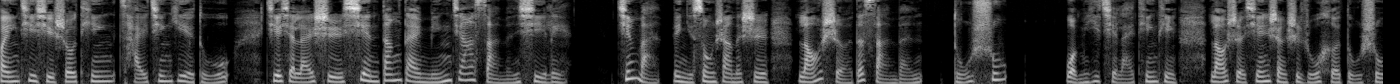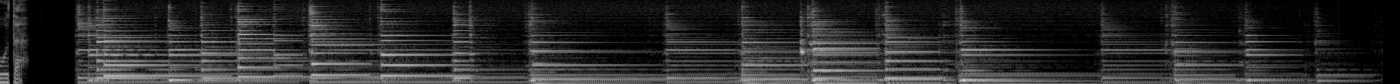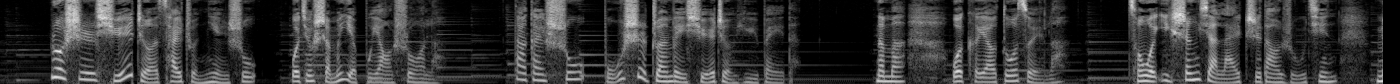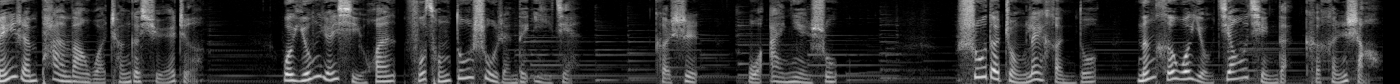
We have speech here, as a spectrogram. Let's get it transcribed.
欢迎继续收听《财经夜读》，接下来是现当代名家散文系列。今晚为你送上的是老舍的散文《读书》，我们一起来听听老舍先生是如何读书的。若是学者才准念书，我就什么也不要说了。大概书不是专为学者预备的，那么我可要多嘴了。从我一生下来直到如今，没人盼望我成个学者。我永远喜欢服从多数人的意见。可是，我爱念书。书的种类很多，能和我有交情的可很少。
